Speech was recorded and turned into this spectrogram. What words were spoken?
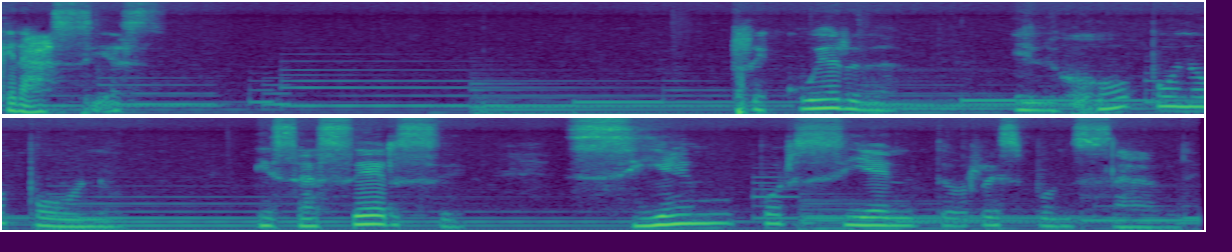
Gracias. Recuerda, el Ho'oponopono es hacerse 100% responsable.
